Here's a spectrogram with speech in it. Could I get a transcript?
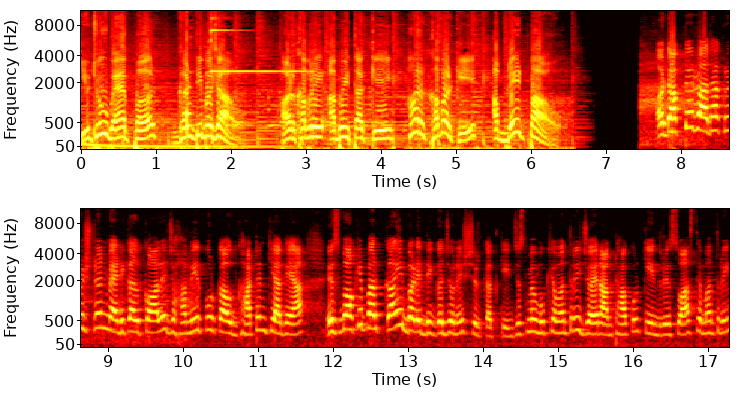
यूट्यूब ऐप पर घंटी बजाओ और खबरें अभी तक की, हर खबर की अपडेट पाओ। और doctor Radhakrishnan medical college Hamirpur का उद्घाटन किया गया। इस मौके पर कई बड़े दिग्गजों ने शिरकत की, जिसमें मुख्यमंत्री जयराम ठाकुर, केंद्रीय स्वास्थ्य मंत्री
